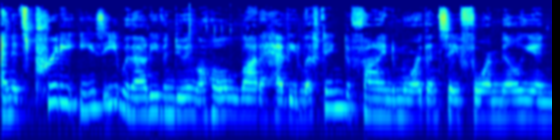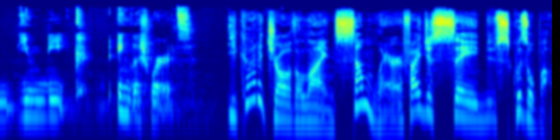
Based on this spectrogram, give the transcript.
And it's pretty easy, without even doing a whole lot of heavy lifting, to find more than, say, 4 million unique English words. You gotta draw the line somewhere. If I just say squizzlebop,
